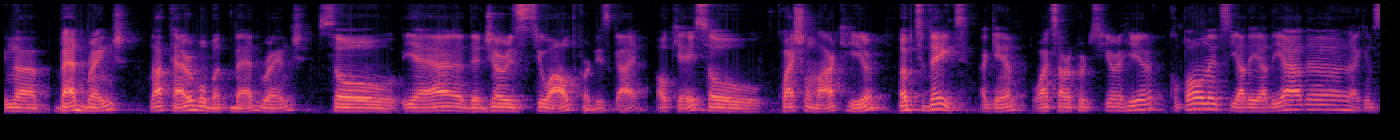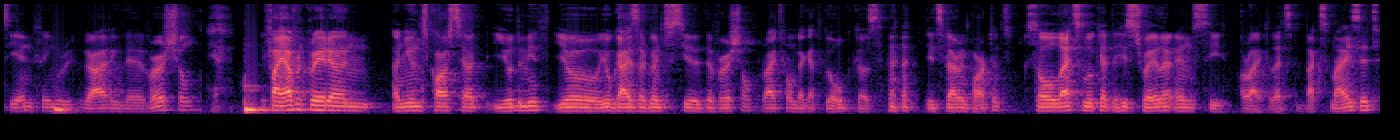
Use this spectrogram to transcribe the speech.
in a bad range. Not terrible, but bad range. So yeah, the jury is still out for this guy. Okay, so question mark here. Up to date, again, what's our criteria here? Components, yada yada yada. I can see anything regarding the version. Yeah. If I ever create an a new course at Udemy, you you guys are going to see the version right from the get-go because it's very important. So let's look at his trailer and see. All right, let's maximize it.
